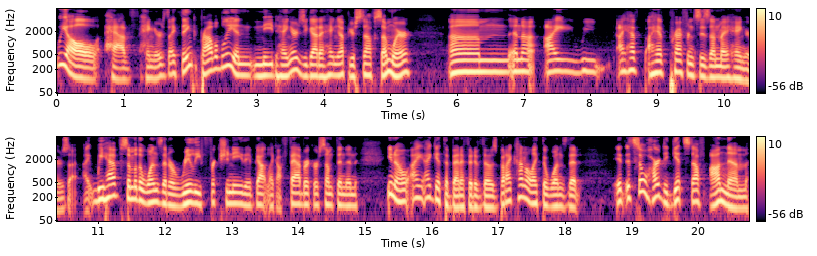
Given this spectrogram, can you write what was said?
we all have hangers, I think, probably, and need hangers. You got to hang up your stuff somewhere. Um, and uh, I we I have I have preferences on my hangers. I, we have some of the ones that are really frictiony. They've got like a fabric or something, and you know I, I get the benefit of those. But I kind of like the ones that it, it's so hard to get stuff on them.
